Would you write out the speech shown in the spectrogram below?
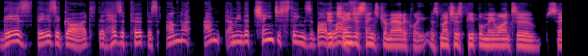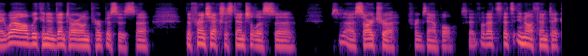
there's there is a God that has a purpose, I'm not I'm I mean that changes things about it life. changes things dramatically. As much as people may want to say, well, we can invent our own purposes. Uh, the French existentialist uh, uh, Sartre, for example, said, well, that's that's inauthentic.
